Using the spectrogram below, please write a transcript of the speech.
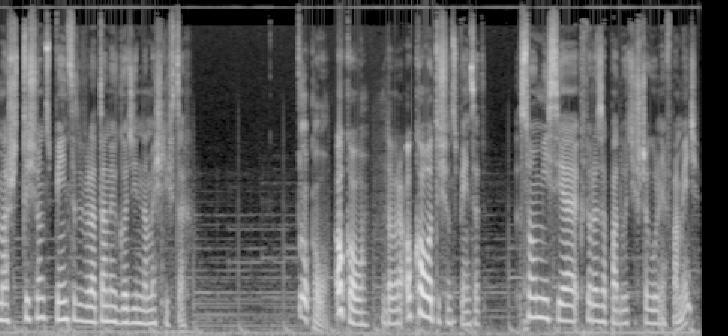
masz 1500 wylatanych godzin na myśliwcach. Około. Około, dobra, około 1500. Są misje, które zapadły ci szczególnie w pamięć?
